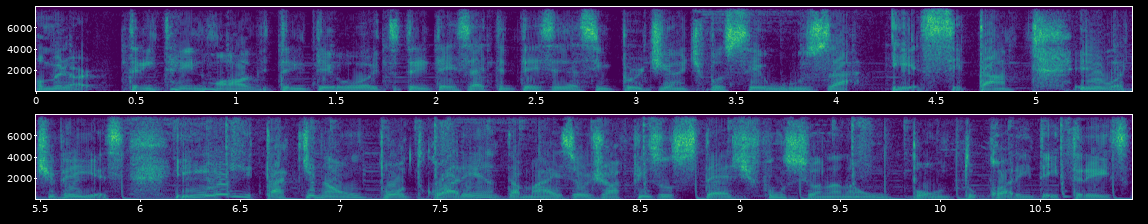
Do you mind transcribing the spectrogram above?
ou melhor, 39, 38, 37, 36 assim por diante, você usa esse, tá? Eu ativei esse. E ele tá aqui na 1.40, mas eu já fiz os testes, funciona na 1.43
